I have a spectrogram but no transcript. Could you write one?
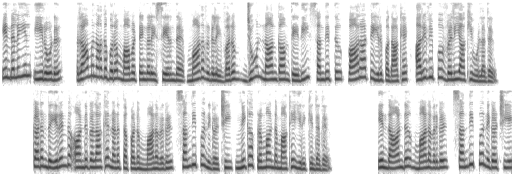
இந்நிலையில் ஈரோடு ராமநாதபுரம் மாவட்டங்களைச் சேர்ந்த மாணவர்களை வரும் ஜூன் நான்காம் தேதி சந்தித்து பாராட்டி இருப்பதாக அறிவிப்பு வெளியாகியுள்ளது கடந்த இரண்டு ஆண்டுகளாக நடத்தப்படும் மாணவர்கள் சந்திப்பு நிகழ்ச்சி மிக பிரமாண்டமாக இருக்கின்றது. இந்த ஆண்டு மாணவர்கள் சந்திப்பு நிகழ்ச்சியை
